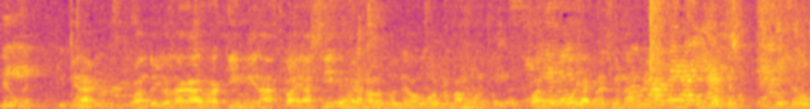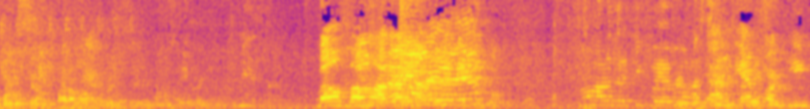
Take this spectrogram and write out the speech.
Del momento que- Mira, cuando yo la agarro aquí, mira, vaya, así es agarrar los dos dedos gordos van juntos. Cuando la voy a presionar, mira cómo se convierte, los dedos gordos quedan para abajo, ¿ves? Vamos, vamos a ver. Vamos al otro equipo, ya vemos allá el tiempo aquí.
